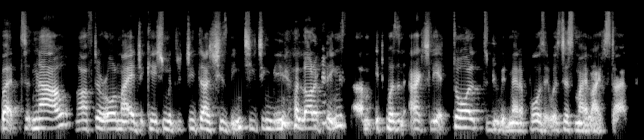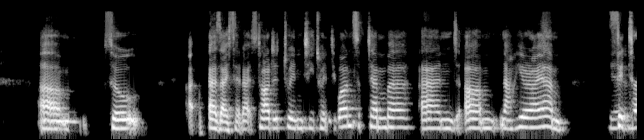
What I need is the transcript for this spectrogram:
But now, after all my education with Ruchita, she's been teaching me a lot of things. Um, it wasn't actually at all to do with menopause, it was just my lifestyle. Um, so, as I said, I started 2021 September, and um, now here I am, yeah. fitter,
